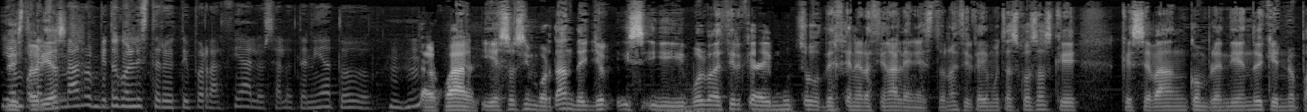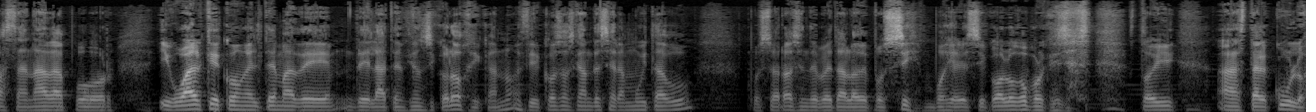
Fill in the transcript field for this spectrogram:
Y por historias. rompiendo con el estereotipo racial, o sea, lo tenía todo. Tal cual. Y eso es importante. Yo, y, y vuelvo a decir que hay mucho de generacional en esto, ¿no? Es decir, que hay muchas cosas que, que se van comprendiendo y que no pasa nada por... Igual que con el tema de, de la atención psicológica, ¿no? Es decir, cosas que antes eran muy tabú, pues ahora se interpreta lo de, pues sí, voy al psicólogo porque ya estoy hasta el culo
